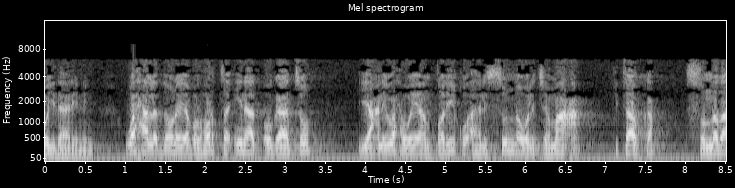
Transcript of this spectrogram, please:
weydaarinin waxaa la doonayaa bal horta inaad ogaato yacni waxa weeyaan طariiqu ahli الsunna waاljamaaca kitaabka sunnada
